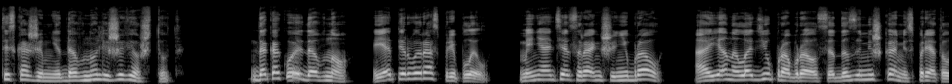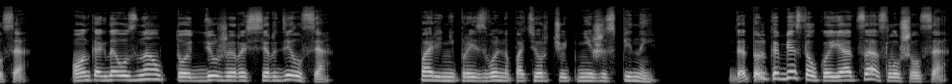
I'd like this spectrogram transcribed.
Ты скажи мне, давно ли живешь тут?» «Да какое давно? Я первый раз приплыл. Меня отец раньше не брал, а я на ладью пробрался, да за мешками спрятался. Он, когда узнал, то дюже рассердился». Парень непроизвольно потер чуть ниже спины. «Да только без толку я отца слушался.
